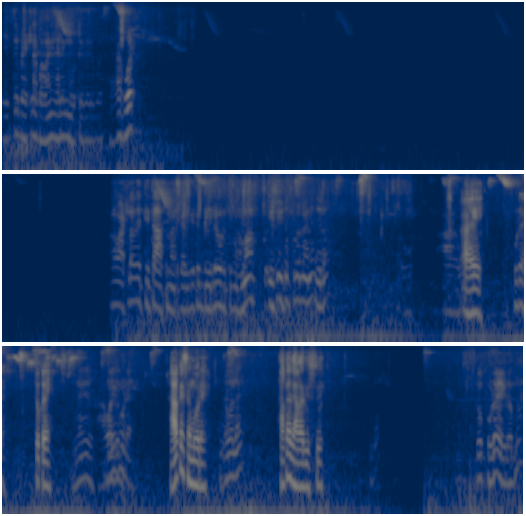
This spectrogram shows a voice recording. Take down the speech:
एक तर भेटला भवानी झाली मोठी तरी बस. हा वर वाटलं होतं तिथं असणार कारण की ते बिलं होती. मामा इथे इथं पुढं नाही ना दिला आहे. पुढे तो काय? नाही आवाज लय पुढं आहे. हा काय समोर आहे? जवळ आहे? हा काय धागा दिसतोय? तो पुढे आहे एकदम ना?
